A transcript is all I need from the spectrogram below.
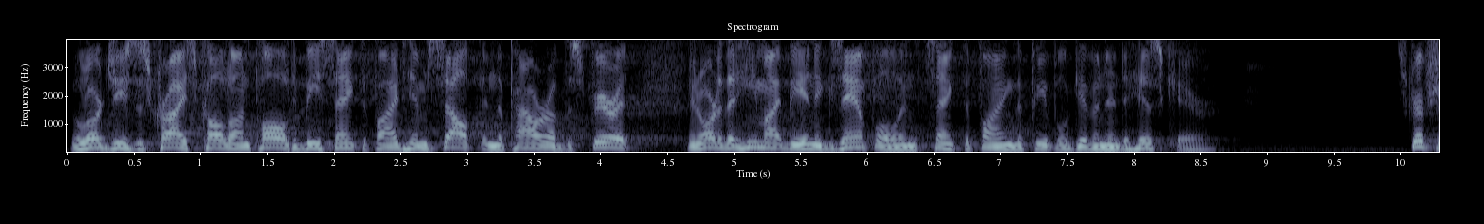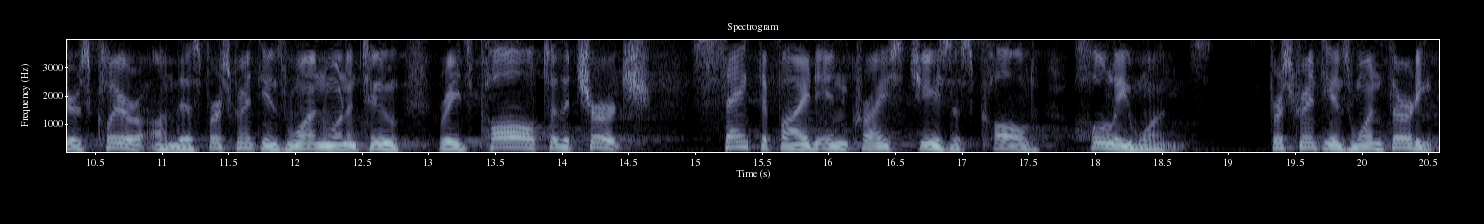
The Lord Jesus Christ called on Paul to be sanctified himself in the power of the Spirit in order that he might be an example in sanctifying the people given into his care. Scripture is clear on this. 1 Corinthians 1, 1 and 2 reads, Paul to the church sanctified in Christ Jesus, called holy ones. 1 Corinthians 1:30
